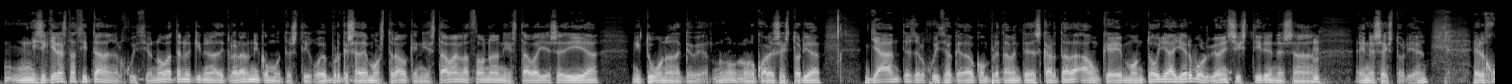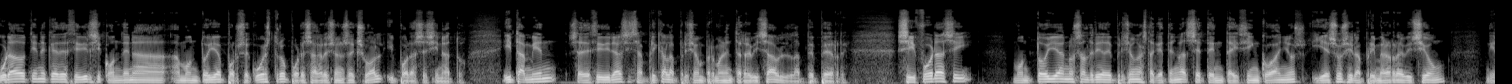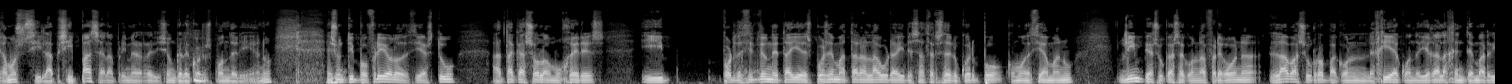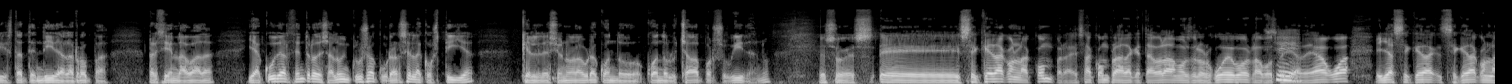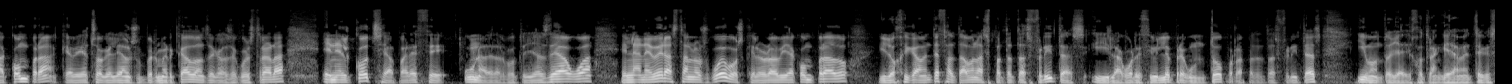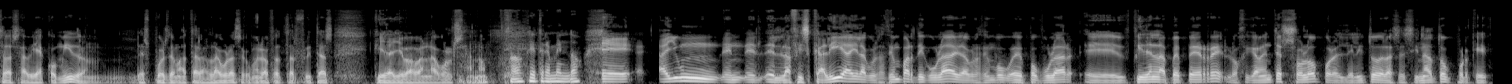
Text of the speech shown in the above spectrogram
ni siquiera está citada en el juicio. No va a tener que ir a declarar ni como testigo, ¿eh? porque se ha demostrado que ni estaba en la zona, ni estaba ahí ese día, ni tuvo nada que ver. ¿no? Lo cual esa historia ya antes del juicio ha quedado completamente descartada, aunque Montoya ayer volvió a insistir en esa, en esa historia. ¿eh? El jurado tiene que decidir si condena a Montoya por secuestro, por esa agresión sexual y por asesinato. Y también se decidirá si se aplica la prisión permanente revisable, la PPR. Si fuera así, Montoya no saldría de prisión hasta que tenga 75 años y eso si la primera revisión, digamos, si, la, si pasa la primera revisión que le correspondería, ¿no? Es un tipo frío, lo decías tú, ataca solo a mujeres y por decirte un detalle, después de matar a Laura y deshacerse del cuerpo, como decía Manu, limpia su casa con la fregona, lava su ropa con lejía cuando llega la gente Marri está tendida la ropa recién lavada, y acude al centro de salud incluso a curarse la costilla que le lesionó a Laura cuando, cuando luchaba por su vida, ¿no? Eso es. Eh, se queda con la compra, esa compra de la que te hablábamos de los huevos, la botella de agua. Ella se queda, se queda con la compra que había hecho aquel en el supermercado antes de que la secuestrara. En el coche aparece una de las botellas de agua. En la nevera están los huevos que Laura había comprado y, lógicamente, faltaban las patatas fritas. Y la Guardia Civil le preguntó por las patatas fritas y Montoya dijo tranquilamente que se las había comido. Después de matar a Laura, se comió las patatas fritas que ella llevaba en la bolsa, ¿no? Qué tremendo. Eh, hay un. En, la fiscalía y la acusación particular y la acusación eh, popular eh, piden la PPR, lógicamente, solo por el delito del asesinato, porque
